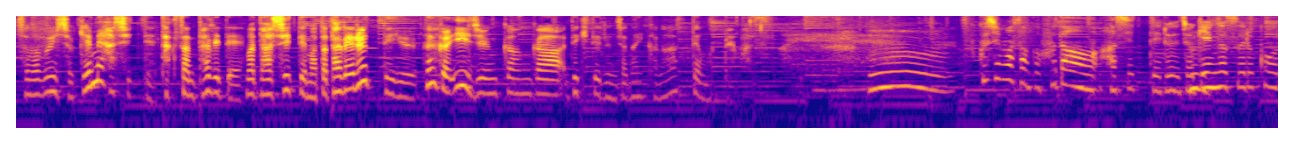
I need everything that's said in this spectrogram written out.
その分一生懸命走ってたくさん食べてまた走ってまた食べるっていうなんかいい循環ができてるんじゃないかなって思ってます。うん福島さんが普段走ってるジョギングするコー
